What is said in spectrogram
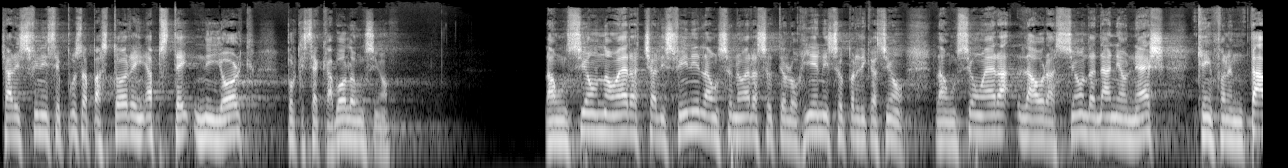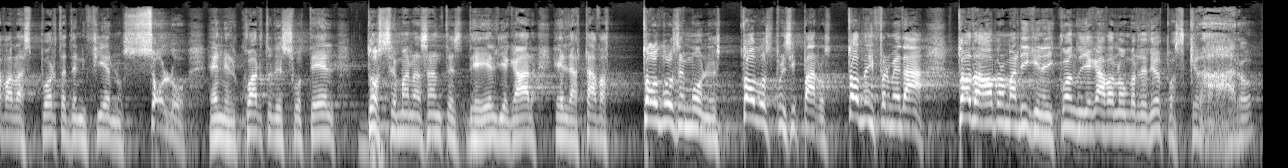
Charles Finney se puso a pastor en upstate New York porque se acabó la unción. La unción no era Charles la unción no era su teología ni su predicación. La unción era la oración de Daniel Nash que enfrentaba las puertas del infierno solo en el cuarto de su hotel. Dos semanas antes de él llegar, él ataba todos los demonios, todos los principados, toda enfermedad, toda obra maligna. Y cuando llegaba el nombre de Dios, pues claro,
